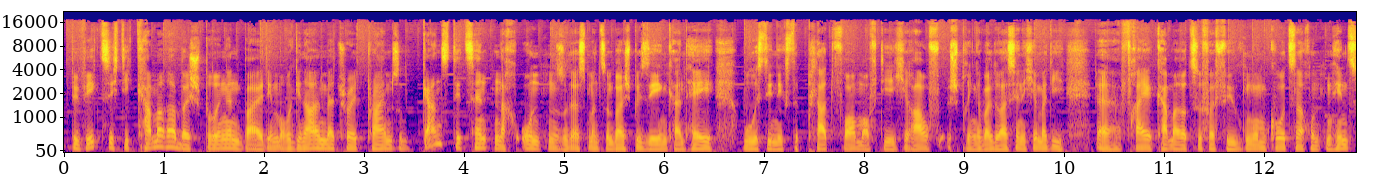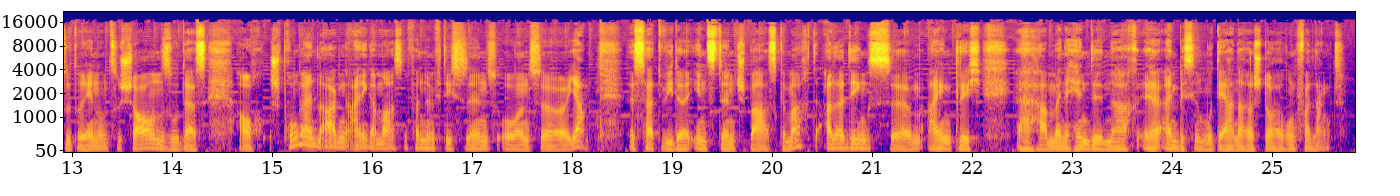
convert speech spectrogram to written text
bewegt sich die Kamera bei Sprüngen bei dem originalen Metroid Prime so ganz dezent nach unten, sodass man zum Beispiel sehen kann, hey, wo ist die nächste Plattform, auf die ich raufspringe, weil du hast ja nicht immer die äh, freie Kamera zur Verfügung, um kurz nach unten hinzudrehen und zu schauen, sodass auch Sprungeinlagen einigermaßen vernünftig sind und äh, ja, es hat wieder instant Spaß gemacht. Allerdings ähm, eigentlich äh, haben meine Hände nach äh, ein bisschen modernerer Steuerung verlangt.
